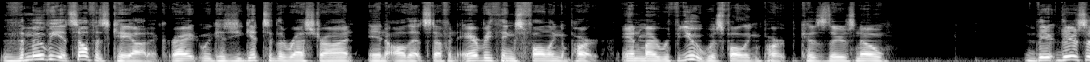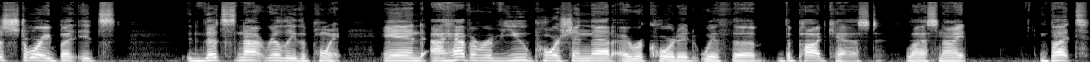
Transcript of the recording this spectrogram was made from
the movie itself is chaotic, right? Because you get to the restaurant and all that stuff, and everything's falling apart. And my review was falling apart because there's no. There, there's a story, but it's. That's not really the point and I have a review portion that I recorded with the the podcast last night, but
